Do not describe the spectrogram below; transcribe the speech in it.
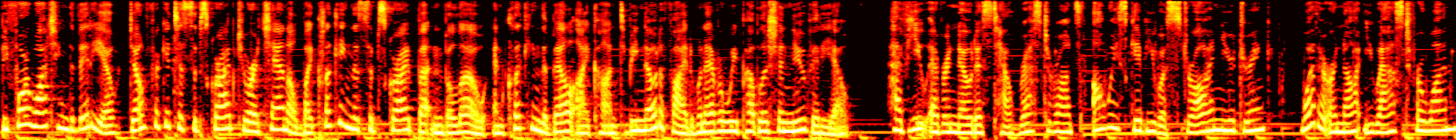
Before watching the video, don't forget to subscribe to our channel by clicking the subscribe button below and clicking the bell icon to be notified whenever we publish a new video. Have you ever noticed how restaurants always give you a straw in your drink, whether or not you asked for one?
